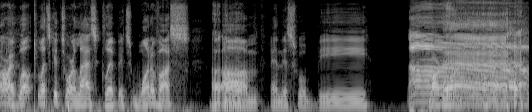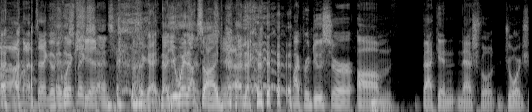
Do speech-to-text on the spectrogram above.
All right, well, let's get to our last clip. It's one of us, um, and this will be Mark Ah, I'm gonna take a And quick this makes shit. sense. Okay, now you wait outside and then My producer, um, back in Nashville, George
